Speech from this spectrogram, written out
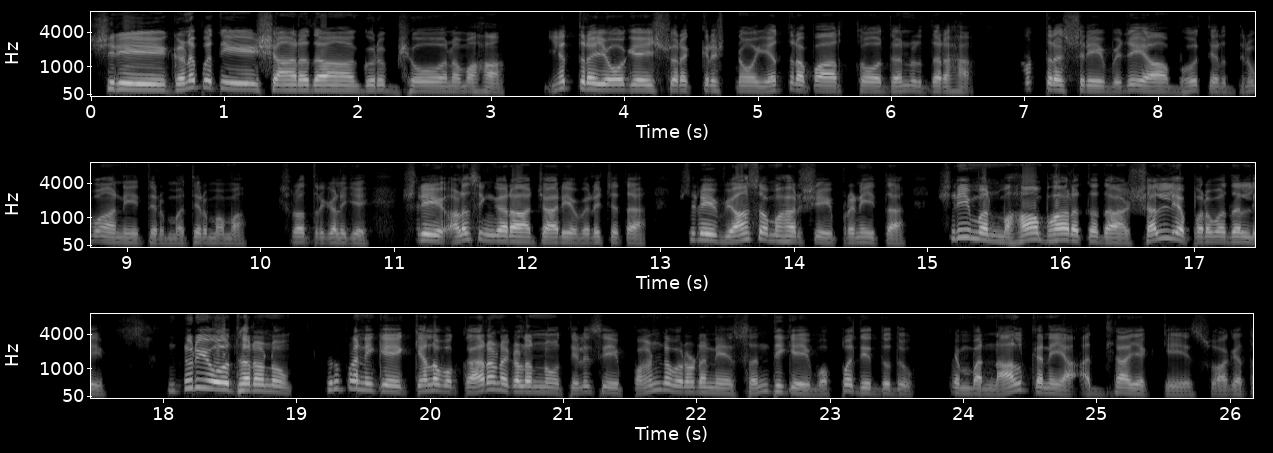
ಶ್ರೀ ಗಣಪತಿ ಶಾರದಾ ಗುರುಭ್ಯೋ ನಮಃ. ಯತ್ರ ಯೋಗೇಶ್ವರ ಕೃಷ್ಣೋ, ಯತ್ರ ಪಾರ್ಥೋ ಧನುರ್ಧರ. ಅತ್ರ ಶ್ರೀ ವಿಜಯ ಭೂತಿರ್ ಧ್ರುವಾನೀತಿರ್ಮತಿರ್ಮಮ ಶ್ರೋತೃಗಳಿಗೆ ಶ್ರೀ ಅಳಸಿಂಗರಾಚಾರ್ಯ ವಿರಚಿತ ಶ್ರೀ ವ್ಯಾಸ ಮಹರ್ಷಿ ಪ್ರಣೀತ ಶ್ರೀಮನ್ ಮಹಾಭಾರತದ ಶಲ್ಯ ಪರ್ವದಲ್ಲಿ ದುರ್ಯೋಧನನು ಕೃಪನಿಗೆ ಕೆಲವು ಕಾರಣಗಳನ್ನು ತಿಳಿಸಿ ಪಾಂಡವರೊಡನೆ ಸಂಧಿಗೆ ಒಪ್ಪದಿದ್ದುದು ಎಂಬ ನಾಲ್ಕನೆಯ ಅಧ್ಯಾಯಕ್ಕೆ ಸ್ವಾಗತ.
